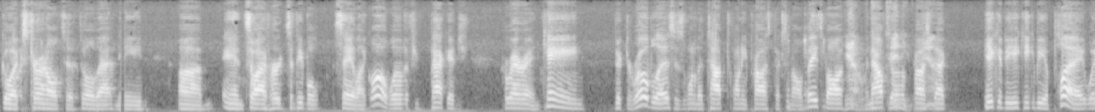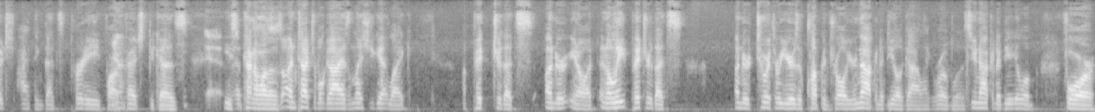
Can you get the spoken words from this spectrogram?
go external to fill that need. Um, and so I've heard some people say like, oh well, if you package Herrera and Cain, Victor Robles is one of the top 20 prospects in all of baseball, Yeah, an top 10 outfield even, prospect. He could be he could be a play, which I think that's pretty far fetched because Yeah, he's kind of one of those untouchable guys unless you get like a pitcher that's under you know an elite pitcher that's under two or three years of club control. You're not going to deal a guy like Robles. You're not going to deal him for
